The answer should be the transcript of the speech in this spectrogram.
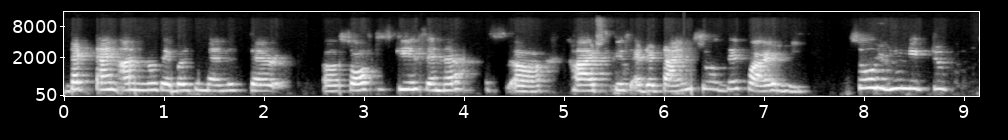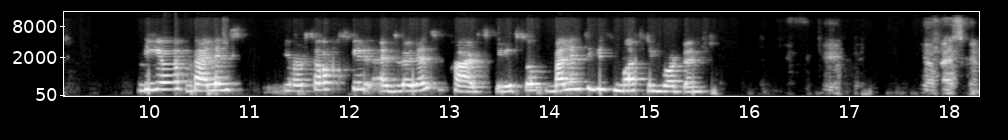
that time i'm not able to manage their uh, soft skills and the uh, hard skills at a time so they fired me. So you need to be a balance your soft skill as well as hard skills so balancing is most important. Okay. Yeah good.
